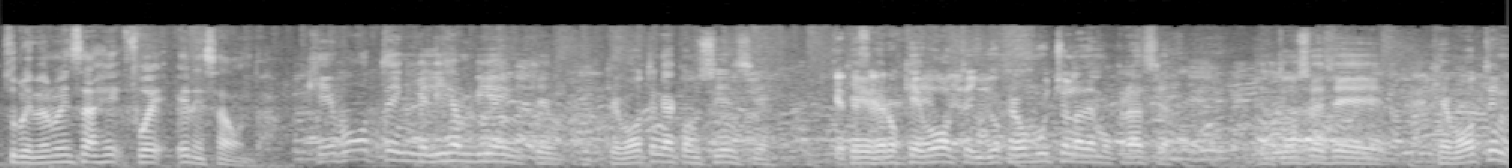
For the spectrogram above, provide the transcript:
su primer mensaje fue en esa onda. Que voten, elijan bien, que, que voten a conciencia. Que, pero que voten, yo creo mucho en la democracia. Entonces, eh, que voten,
